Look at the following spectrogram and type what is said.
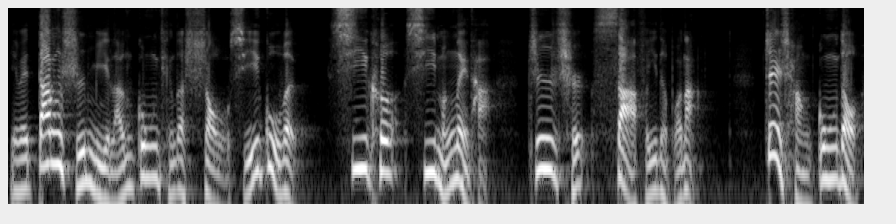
因为当时米兰宫廷的首席顾问西科西蒙内塔支持萨伏伊的伯纳。这场宫斗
